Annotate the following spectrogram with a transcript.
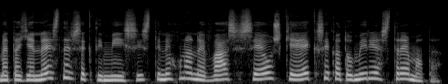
μεταγενέστερες εκτιμήσεις την έχουν ανεβάσει σε έως και 6 εκατομμύρια στρέμματα.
